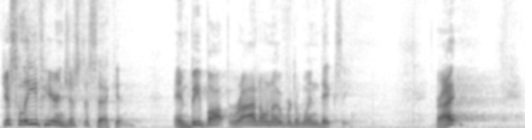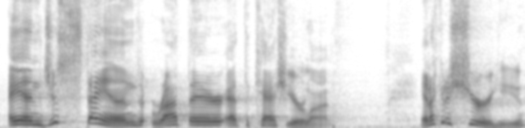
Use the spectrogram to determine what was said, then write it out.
just leave here in just a second and bebop right on over to Winn Dixie, right? And just stand right there at the cashier line. And I can assure you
